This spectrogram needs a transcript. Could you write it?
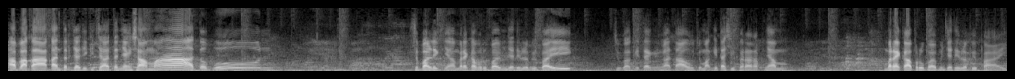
apakah akan terjadi kejahatan yang sama ataupun sebaliknya mereka berubah menjadi lebih baik juga kita nggak tahu cuma kita sih berharapnya mereka berubah menjadi lebih baik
